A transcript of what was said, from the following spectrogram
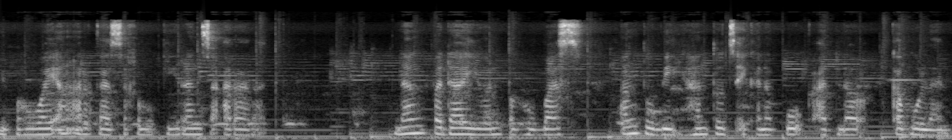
mipahuway ang arka sa kabukiran sa Ararat. Nang padayon paghubas ang tubig hantod sa ikanapu kaadlaw kabulan.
